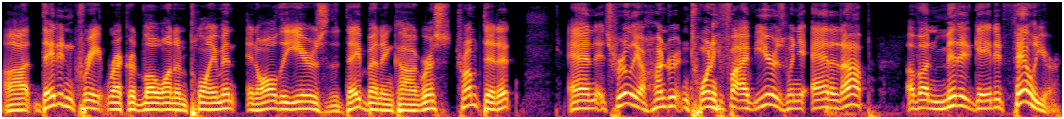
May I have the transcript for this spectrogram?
Uh, they didn't create record low unemployment in all the years that they've been in congress. Trump did it. And it's really 125 years when you add it up of unmitigated failure.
